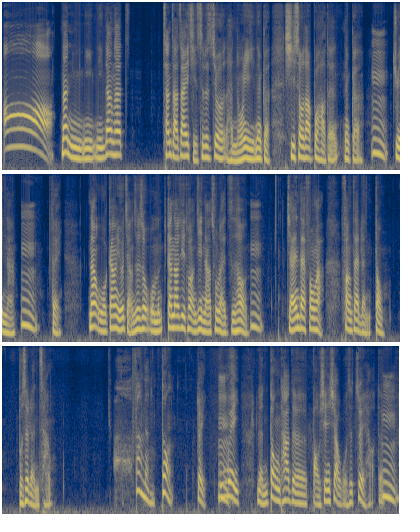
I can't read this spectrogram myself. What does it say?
哦，那你你你让它掺杂在一起，是不是就很容易那个吸收到不好的那个嗯菌啊？嗯，对。那我刚刚有讲，就是说我们干燥剂、脱氧剂拿出来之后，嗯，夹链袋封好，放在冷冻，不是冷藏。哦，放冷冻。对，因为冷冻它的保鲜效果是最好的。嗯，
